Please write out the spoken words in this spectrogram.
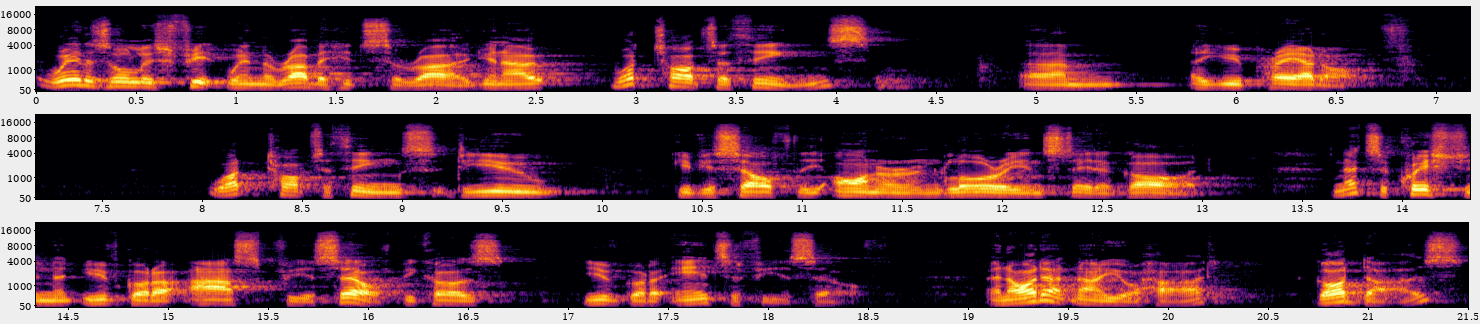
where does all this fit when the rubber hits the road? You know, what types of things um, are you proud of? What types of things do you give yourself the honour and glory instead of God? And that's a question that you've got to ask for yourself because you've got to answer for yourself. And I don't know your heart, God does,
